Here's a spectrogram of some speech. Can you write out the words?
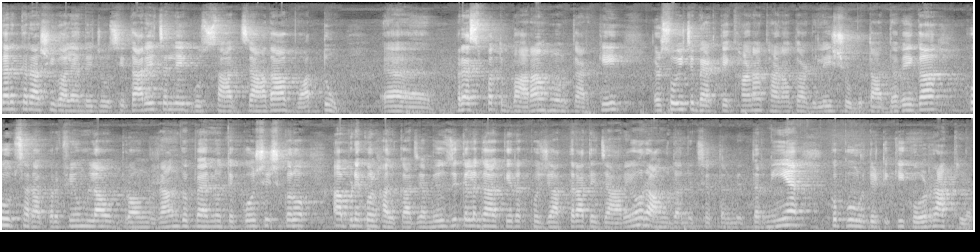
ਕਰਕ ਰਾਸ਼ੀ ਵਾਲਿਆਂ ਦੇ ਜੋ ਸਿਤਾਰੇ ਚੱਲੇ, ਗੁੱਸਾ ਜ਼ਿਆਦਾ ਵਾਧੂ। ਬ੍ਰਹਿਸਪਤ 12 ਹੋਣ ਕਰਕੇ ਰਸੋਈ 'ਚ ਬੈਠ ਕੇ ਖਾਣਾ ਖਾਣਾ ਤੁਹਾਡੇ ਲਈ ਸ਼ੁਭਤਾ ਦੇਵੇਗਾ। ਖੂਬ ਸਾਰਾ ਪਰਫਿਊਮ ਲਾਓ ਬ੍ਰਾਊਨ ਰੰਗ ਪਹਿਨੋ ਤੇ ਕੋਸ਼ਿਸ਼ ਕਰੋ ਆਪਣੇ ਕੋਲ ਹਲਕਾ ਜਿਹਾ 뮤직 ਲਗਾ ਕੇ ਰੱਖੋ। ਯਾਤਰਾ ਤੇ ਜਾ ਰਹੇ ਹੋ, ਰਾਹੂ ਦਾ ਨਕਸ਼ਤਰ ਮਿੱਤਰ ਨਹੀਂ ਹੈ, ਕਪੂਰ ਦੀ ਟਿੱਕੀ ਕੋਲ ਰੱਖ ਲਓ।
